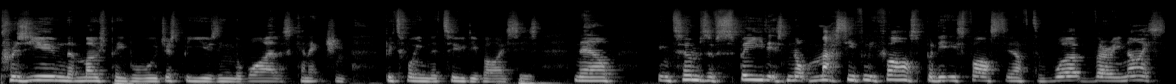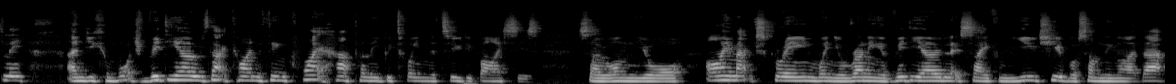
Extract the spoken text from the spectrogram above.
presume that most people will just be using the wireless connection between the two devices. Now, in terms of speed, it's not massively fast, but it is fast enough to work very nicely. And you can watch videos, that kind of thing, quite happily between the two devices. So on your iMac screen, when you're running a video, let's say from YouTube or something like that,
